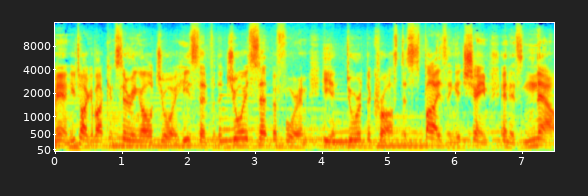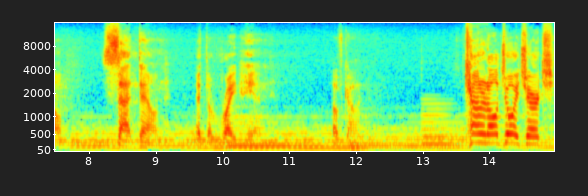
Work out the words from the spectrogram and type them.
Man, you talk about considering all joy. He said, For the joy set before him, he endured the cross, despising its shame, and is now sat down at the right hand of God. Count it all joy, church.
